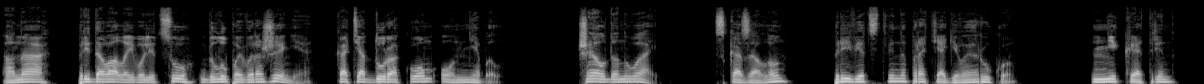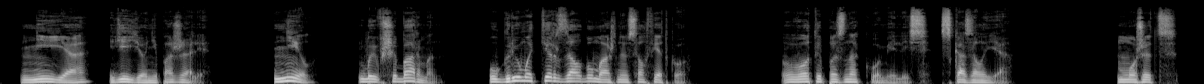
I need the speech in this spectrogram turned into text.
Она придавала его лицу глупое выражение, хотя дураком он не был. «Шелдон Уайт», — сказал он, приветственно протягивая руку. Ни Кэтрин, ни я ее не пожали. Нил, бывший бармен, угрюмо терзал бумажную салфетку. «Вот и познакомились», — сказал я. «Может,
